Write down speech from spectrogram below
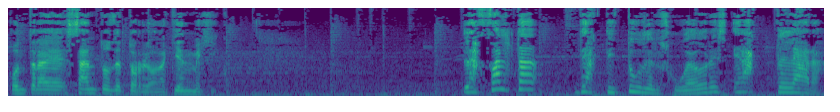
contra Santos de Torreón, aquí en México. La falta de actitud de los jugadores era clara.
